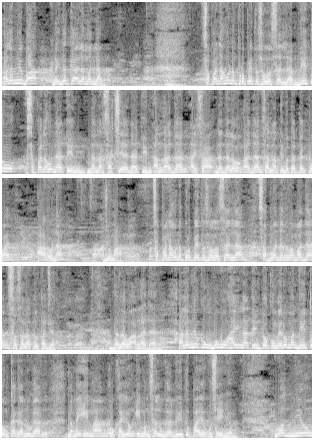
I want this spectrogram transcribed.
Alam niyo ba, dagdag kaalaman lang. Sa panahon ng Propeta Sallallahu Alaihi Wasallam, dito sa panahon natin na nasaksihan natin, ang adan ay sa na dalawang adan sa natin matatagpuan? Araw ng Juma. Sa panahon ng Propeta Sallallahu Alaihi Wasallam, sa buwan ng Ramadan, sa Salatul Fajr. Dalawa ang adan. Alam niyo kung bubuhay natin to, kung meron man dito ang taga-lugar na may imam o kayong imam sa lugar dito, payo ko sa inyo. Huwag niyong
